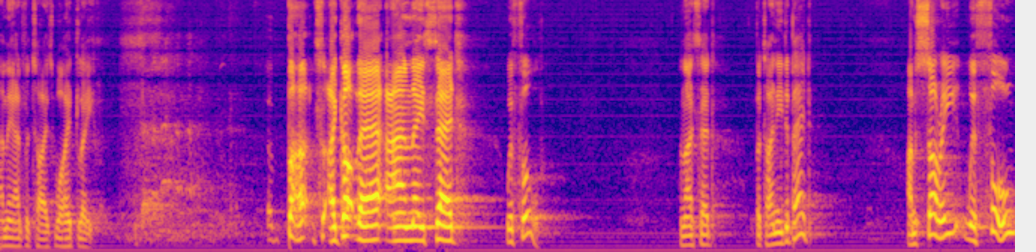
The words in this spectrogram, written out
and they advertise widely. but I got there and they said, We're full. And I said, But I need a bed. I'm sorry, we're full,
